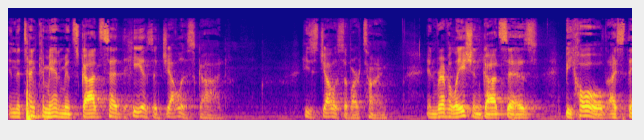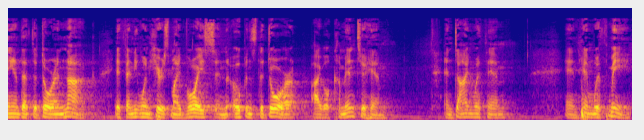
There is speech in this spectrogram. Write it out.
In the Ten Commandments, God said He is a jealous God. He's jealous of our time. In Revelation, God says, Behold, I stand at the door and knock. If anyone hears my voice and opens the door, I will come into him and dine with him and him with me.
